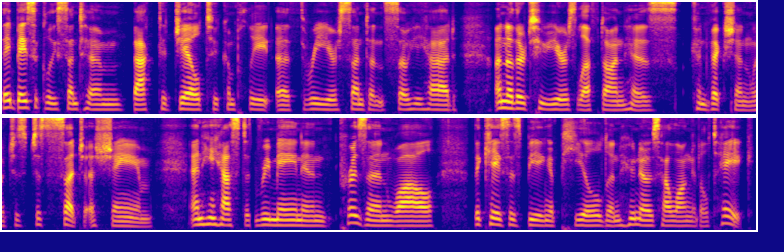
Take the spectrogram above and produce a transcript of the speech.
they basically sent him back to jail to complete a three year sentence. So he had another two years left on his conviction, which is just such a shame. And he has to remain in prison while the case is being appealed, and who knows how long it'll take.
